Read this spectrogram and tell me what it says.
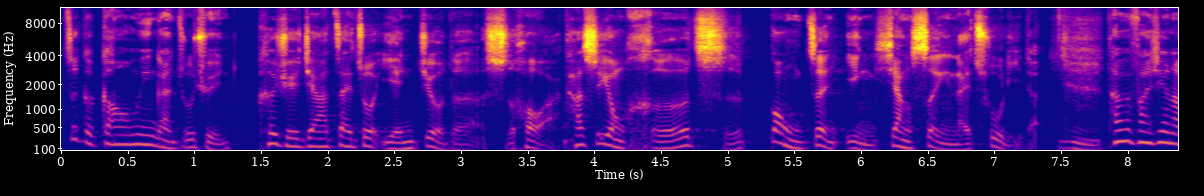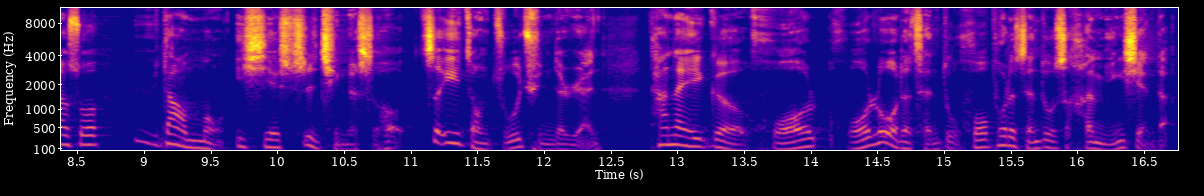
这个高敏感族群，科学家在做研究的时候啊，他是用核磁共振影像摄影来处理的。嗯，他会发现到说。遇到某一些事情的时候，这一种族群的人，他那一个活活络的程度、活泼的程度是很明显的。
